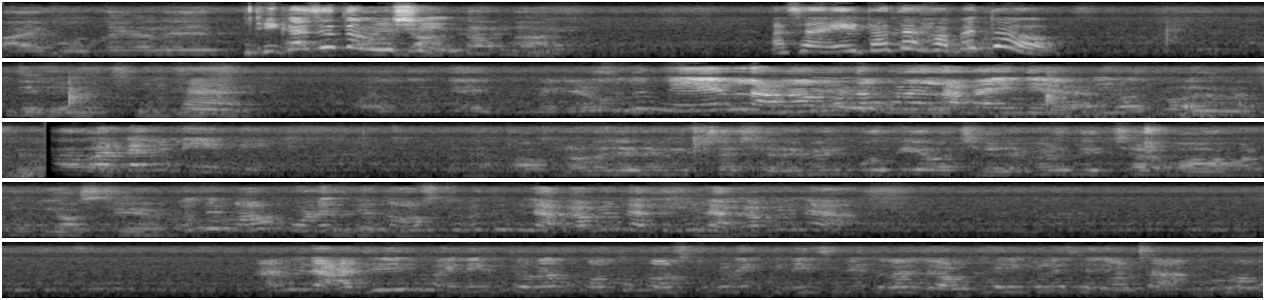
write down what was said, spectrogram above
প্রায় বলতে গেলে ঠিক আছে তো মেশিন আচ্ছা এটাতে হবে তো? দেখে নিচ্ছি হ্যাঁ। শুধু মেয়ের লাগাবো না করে লাগাইনি আমি। আমি নিয়ে নিই। আপনারা জেনে ইচ্ছা ছেলে মেয়ের প্রতি আবার ছেলে মেয়ের ইচ্ছা বাবা মার প্রতি লাস্টে মা থেকে নষ্ট হবে তুমি লাগাবে না তুমি লাগাবে না। আমি রাজি হইনি তোরা কত কষ্ট করে কিনেছিলি তোরা জল খাই বলে সেই জলটা আমি খাব?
